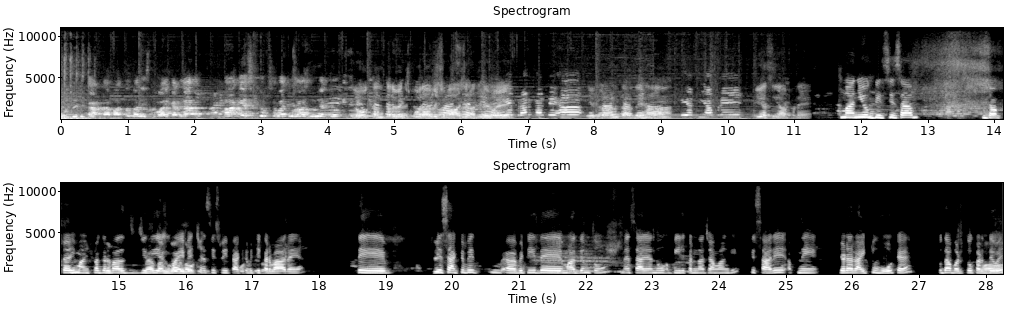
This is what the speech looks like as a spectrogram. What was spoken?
ਵੋਟ ਦੇ ਅਧਿਕਾਰ ਦਾ ਵੱਧ ਤੋਂ ਵੱਧ ਇਸਤੇਮਾਲ ਕਰਨਾ ਤਾਂ ਕਿ ਅਸੀਂ ਲੋਕ ਸਭਾ ਚੋਣਾਂ 2024 ਦੇ ਵਿੱਚ ਲੋਕਤੰਤਰ ਵਿੱਚ ਪੂਰਾ ਵਿਸ਼ਵਾਸ ਰੱਖਦੇ ਹੋਏ ਇਹ ਪ੍ਰਣ ਕਰਦੇ ਹਾਂ। ਇਹ ਪ੍ਰਣ ਕਰਦੇ ਹਾਂ। ਕਿ ਅਸੀਂ ਆਪਣੇ ਕਿ ਅਸੀਂ ਆਪਣੇ ਮਾਨਯੋਗ ਡੀਸੀ ਸਾਹਿਬ ਡਾਕਟਰ ਹਿਮਾਂਸ਼ੂ ਅਗਰਵਾਲ ਜੀ ਦੀ ਅਗਵਾਈ ਵਿੱਚ ਅਸੀਂ ਸਵੀਪ ਐਕਟੀਵਿਟੀ ਕਰਵਾ ਰਹੇ ਹਾਂ। ਤੇ ਇਸ ਐਕਟੀਵਿਟੀ ਦੇ ਮਾਧਿਅਮ ਤੋਂ ਮੈਂ ਸਾਰਿਆਂ ਨੂੰ ਅਪੀਲ ਕਰਨਾ ਚਾਹਾਂਗੀ ਕਿ ਸਾਰੇ ਆਪਣੇ ਜਿਹੜਾ ਰਾਈਟ ਟੂ ਵੋਟ ਹੈ ਉਹਦਾ ਵਰਤੋਂ ਕਰਦੇ ਹੋਏ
